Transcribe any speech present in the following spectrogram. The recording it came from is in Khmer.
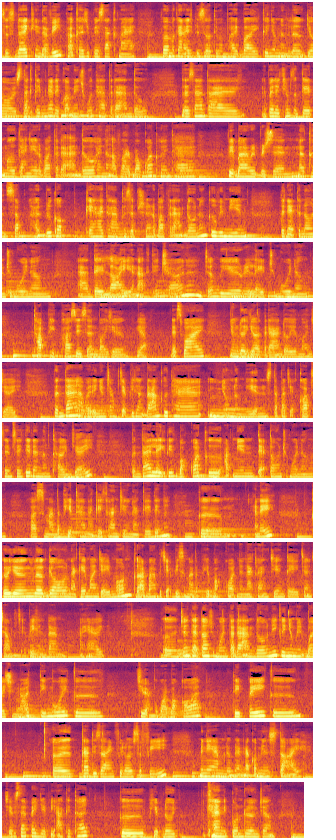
សួស្តីខ្ញុំដាវីផាកាជាភាសាខ្មែរធ្វើមកកាន់អេពីសូតទី23គឺខ្ញុំនឹងលើកយក Stargate ម្នាក់ដែលគាត់មានឈ្មោះថា Tada Ando ដោយសារតែនៅពេលដែលខ្ញុំសង្កេតមើលការងាររបស់ Tada Ando ហើយនឹង award របស់គាត់ឃើញថាវាបាន represent នៅ concept ឬក៏គេហៅថា perception របស់ Tada Ando ហ្នឹងគឺវាមានតំណែងជាមួយនឹង daylight and architecture ណាអញ្ចឹងវា relate ជាមួយនឹង topic position របស់យើង yeah that's why ខ្ញុំលើកយកតារានដោយមកនិយាយប៉ុន្តែអ្វីដែលខ្ញុំចង់បញ្ជាក់ពីខាងដើមគឺថាខ្ញុំនឹងមានស្ថាបត្យករផ្សេងផ្សេងទៀតដែលនឹងត្រូវនិយាយប៉ុន្តែលេខរៀងរបស់គាត់គឺអត់មានតកតងជាមួយនឹងសមត្ថភាពថាណាគេខ្លាំងជាងណាគេទេណាគឺអានេះគឺយើងលើកយកណាគេមកនិយាយមុនគឺអត់បានបញ្ជាក់ពីសមត្ថភាពរបស់គាត់នៅណាខ្លាំងជាងទេអញ្ចឹងចង់បញ្ជាក់ពីខាងដើមឲ្យហើយអឺអញ្ចឹងតកតងជាមួយតាដាអានដូនេះគឺខ្ញុំមាន3ចំណុចទី1គឺជីវប្រវត្តិរបស់គាត់ទី2គឺ ការ design philosophy មានន័យថាមនុស្សម្នាក់ៗក៏មាន style ជាពិសេសពេលនិយាយពី architect គឺប្រៀបដូចការនិពន្ធរឿងអញ្ចឹង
